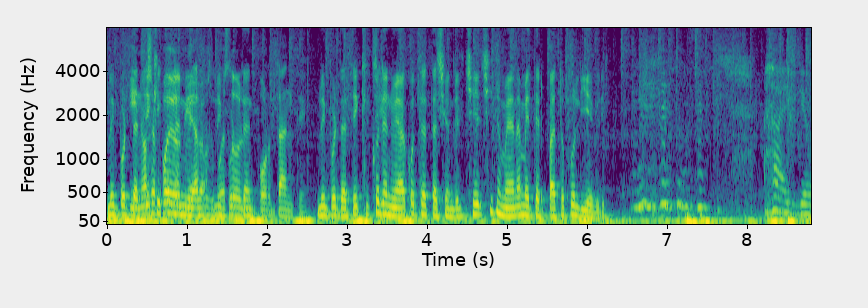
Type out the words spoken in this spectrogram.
Lo importante y no es se que puede con la olvidar, nueva- por lo importante. Lo importante es que con la nueva contratación del Chelsea no me van a meter pato por liebre. Ay, Dios.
